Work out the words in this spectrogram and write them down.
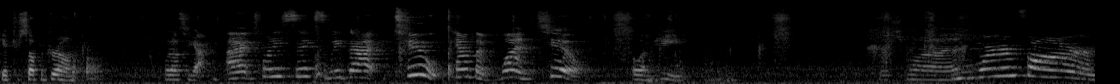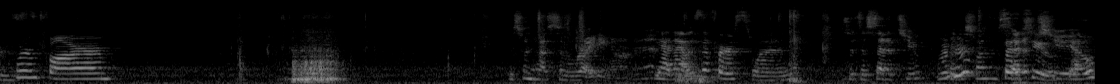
Get yourself a drone. What else you got? At 26, we've got two. Count them. One, two. OMG. First one. Worm Farms. Worm Farm. This one has some writing on it. Yeah, that was the first one. So it's a set of 2 for Mhm. this one. Set of two, yeah.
